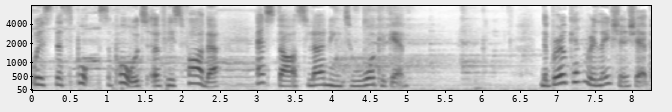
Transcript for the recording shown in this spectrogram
with the support of his father and starts learning to walk again. The broken relationship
